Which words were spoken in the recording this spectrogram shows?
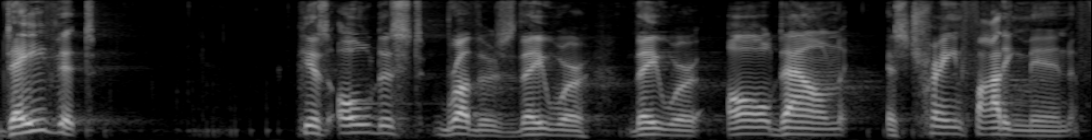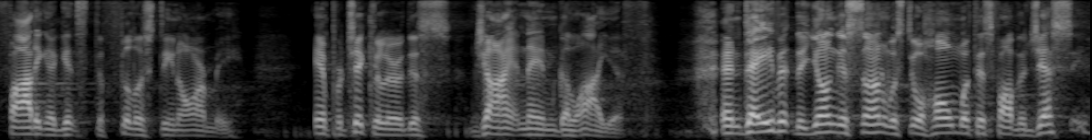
David, his oldest brothers, they were, they were all down as trained fighting men fighting against the Philistine army. In particular, this giant named Goliath. And David, the youngest son, was still home with his father Jesse.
